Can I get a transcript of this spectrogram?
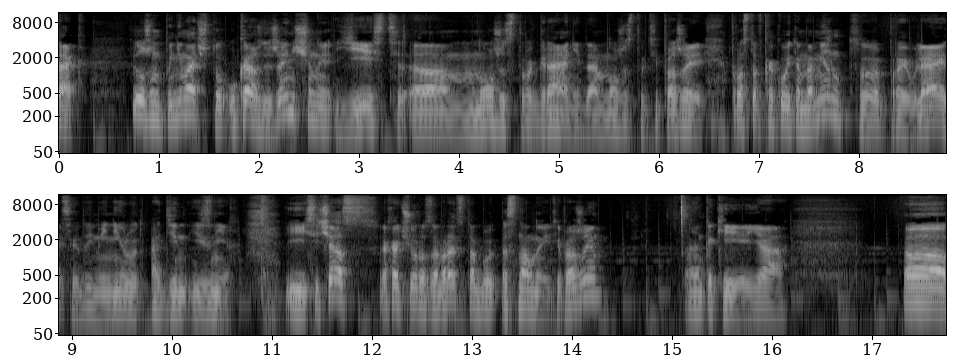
Так, ты должен понимать, что у каждой женщины есть э, множество граней, да, множество типажей. Просто в какой-то момент э, проявляется и доминирует один из них. И сейчас я хочу разобрать с тобой основные типажи, э, какие я э,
